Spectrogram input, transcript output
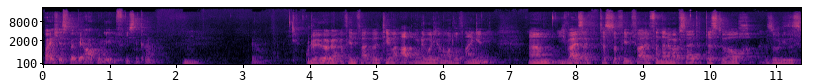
weich ist, weil die Atmung eben fließen kann. Mhm. Ja. Guter Übergang auf jeden Fall, weil Thema Atmung, da wollte ich auch nochmal drauf eingehen. Ähm, ich weiß, das ist auf jeden Fall von deiner Website, dass du auch so dieses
